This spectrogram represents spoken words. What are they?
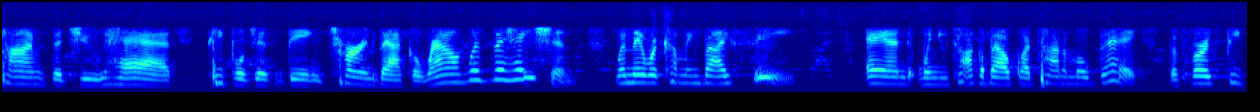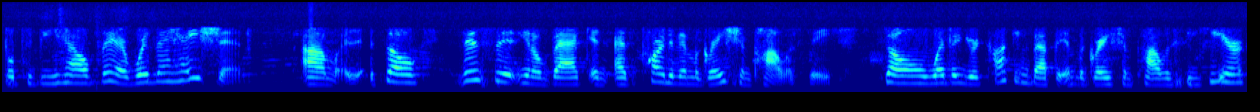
times that you had people just being turned back around was the Haitians when they were coming by sea. And when you talk about Guantanamo Bay, the first people to be held there were the Haitians. Um, so this is, you know, back in, as part of immigration policy. So whether you're talking about the immigration policy here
